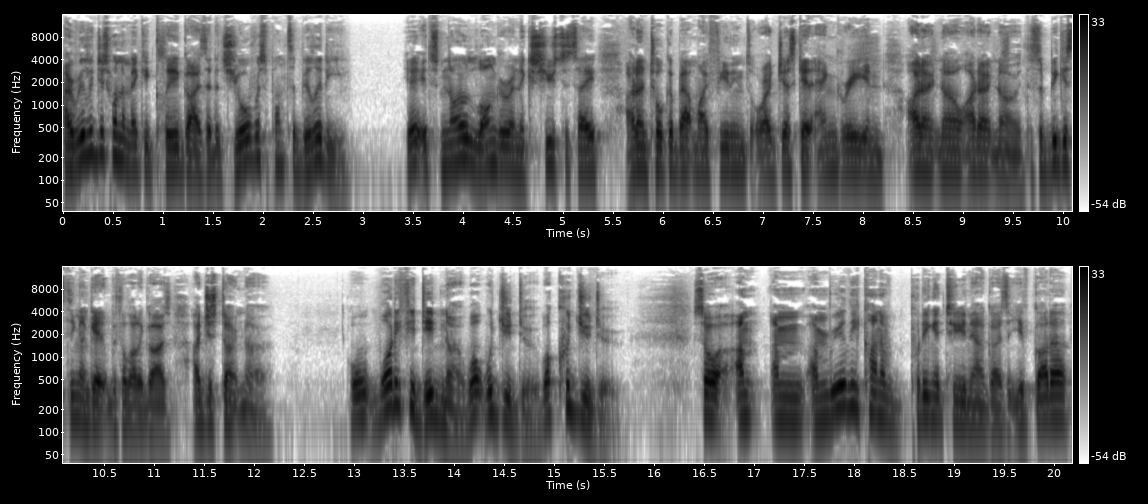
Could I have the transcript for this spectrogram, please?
I really just want to make it clear, guys, that it's your responsibility. Yeah, it's no longer an excuse to say, I don't talk about my feelings or I just get angry and I don't know, I don't know. That's the biggest thing I get with a lot of guys. I just don't know. Well, what if you did know? What would you do? What could you do? So I'm I'm I'm really kind of putting it to you now, guys, that you've got to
